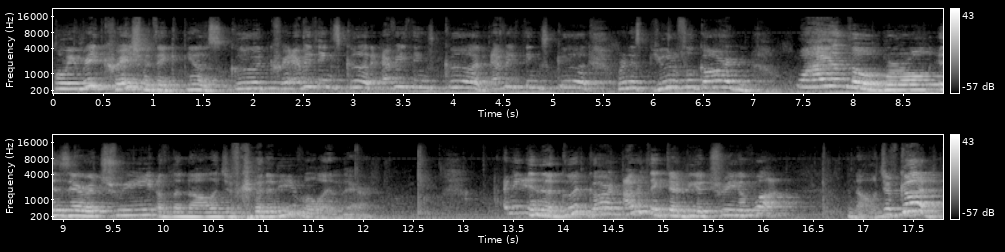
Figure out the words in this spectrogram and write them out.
When we read creation, we think, you know, it's good, everything's good, everything's good, everything's good. We're in this beautiful garden. Why in the world is there a tree of the knowledge of good and evil in there? I mean, in a good garden, I would think there'd be a tree of what? The knowledge of good.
